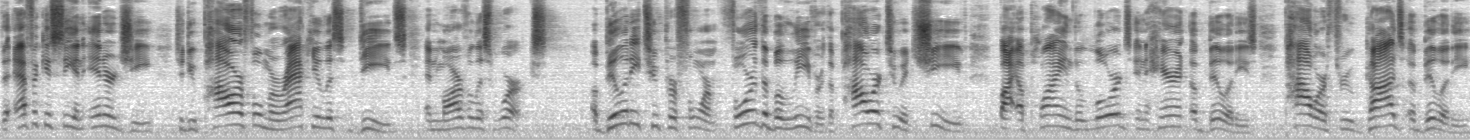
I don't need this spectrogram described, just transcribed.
the efficacy, and energy to do powerful, miraculous deeds and marvelous works. Ability to perform for the believer, the power to achieve by applying the Lord's inherent abilities, power through God's ability,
